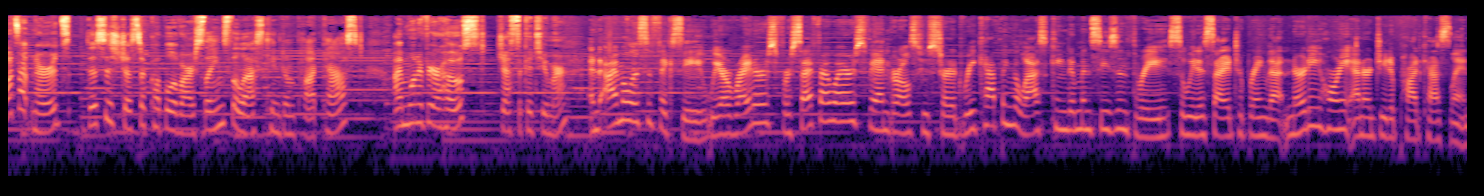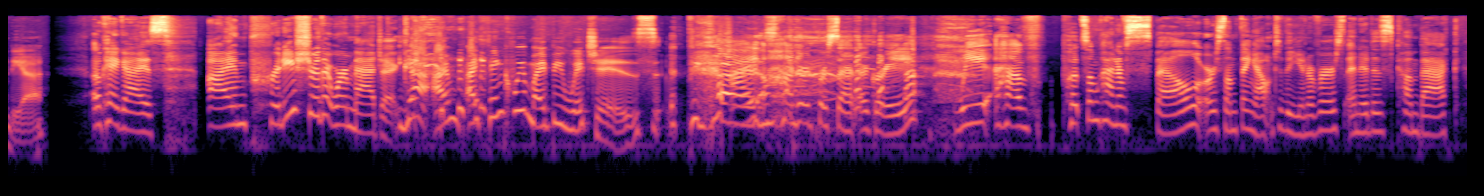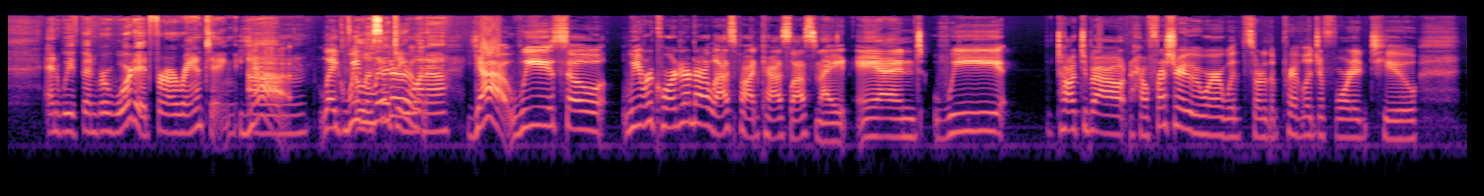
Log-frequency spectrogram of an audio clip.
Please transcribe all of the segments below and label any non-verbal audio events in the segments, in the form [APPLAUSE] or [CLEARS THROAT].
What's up, nerds? This is just a couple of Arslings, the Last Kingdom podcast. I'm one of your hosts, Jessica Toomer. And I'm Alyssa Fikse. We are writers for SYFY Wire's Fangrrls who started recapping The Last Kingdom in season three, so we decided to bring that nerdy, horny energy to Podcast Landia. Okay, guys, I'm pretty sure that we're magic. Yeah, I'm. [LAUGHS] I think we might be witches [LAUGHS] because I [LAUGHS] 100% agree. we have put some kind of spell or something out into the universe, and it has come back and we've been rewarded for our ranting. Yeah, um, like we Alyssa, literally. Do you wanna? Yeah, we so we recorded our last podcast last night, and we talked about how frustrated we were with sort of the privilege afforded to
